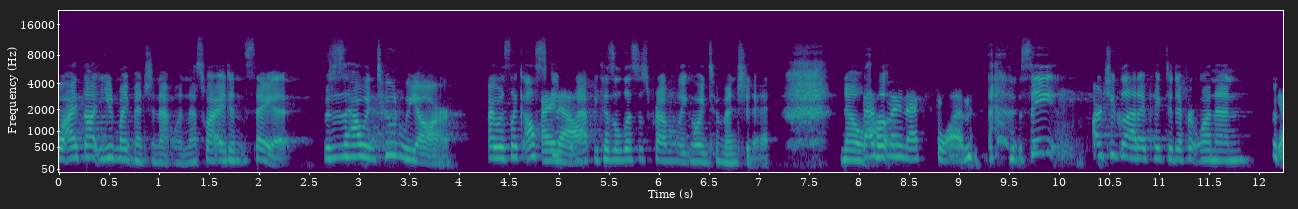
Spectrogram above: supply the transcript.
Well, I thought you might mention that one. That's why I didn't say it. This is how in tune we are. I was like, I'll skip that because Alyssa's probably going to mention it. No, that's Hook, my next one. see, aren't you glad I picked a different one then? Yeah.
